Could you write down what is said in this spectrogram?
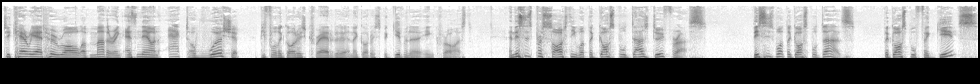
to carry out her role of mothering as now an act of worship before the God who's created her and the God who's forgiven her in Christ. And this is precisely what the gospel does do for us. This is what the gospel does. The gospel forgives,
